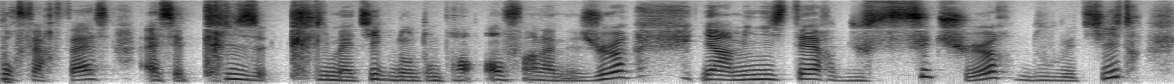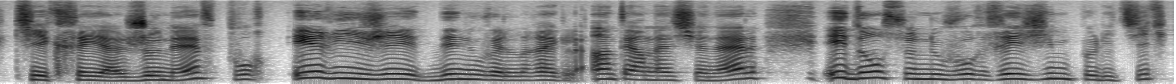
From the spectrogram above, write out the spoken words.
pour faire face à cette crise climatique dont on prend enfin la mesure. Il y a un ministère du futur, d'où le titre, qui est créé à Genève pour ériger des nouvelles règles internationales et dans ce nouveau régime politique,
